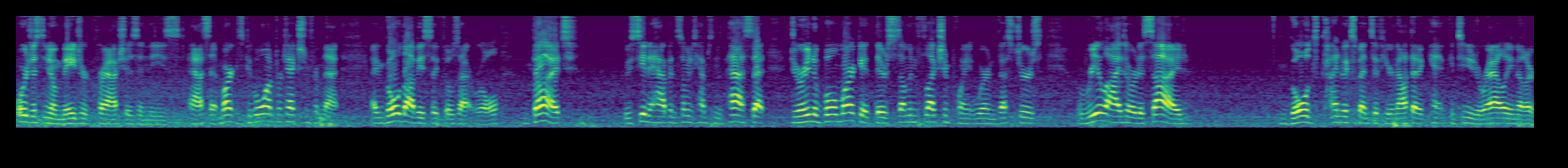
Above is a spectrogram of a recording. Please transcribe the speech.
or just you know major crashes in these asset markets. People want protection from that, and gold obviously fills that role. But we've seen it happen so many times in the past that during a bull market, there's some inflection point where investors realize or decide gold's kind of expensive here. Not that it can't continue to rally another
